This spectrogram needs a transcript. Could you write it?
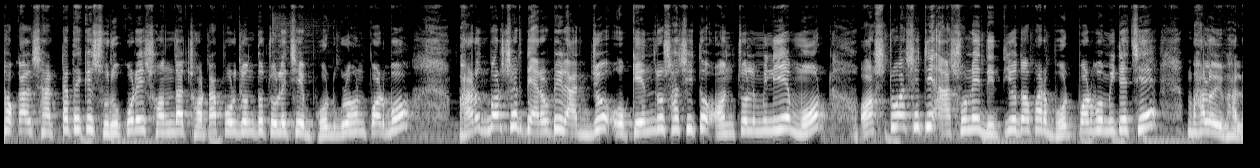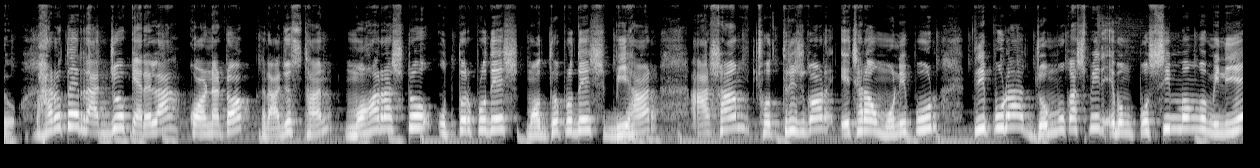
সকাল সাতটা থেকে শুরু করে সন্ধ্যা ছটা পর্যন্ত চলেছে ভোট গ্রহণ পর্ব। ভারতবর্ষের তেরোটি রাজ্য ও কেন্দ্রশাসিত অঞ্চল মিলিয়ে মোট অষ্টআশিটি আসনে দ্বিতীয় দফার ভোট পর্ব মিটেছে। ভালোই ভালো। ভারতের রাজ্য কেরালা, কর্ণাটক, রাজস্থান, মহারাষ্ট্র, উত্তরপ্রদেশ মধ্যপ্রদেশ, বিহার, আসাম, ছত্তিশগড়, এছাড়াও মণিপুর, ত্রিপুরা, জম্মু কাশ্মীর এবং পশ্চিমবঙ্গ মিলিয়ে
